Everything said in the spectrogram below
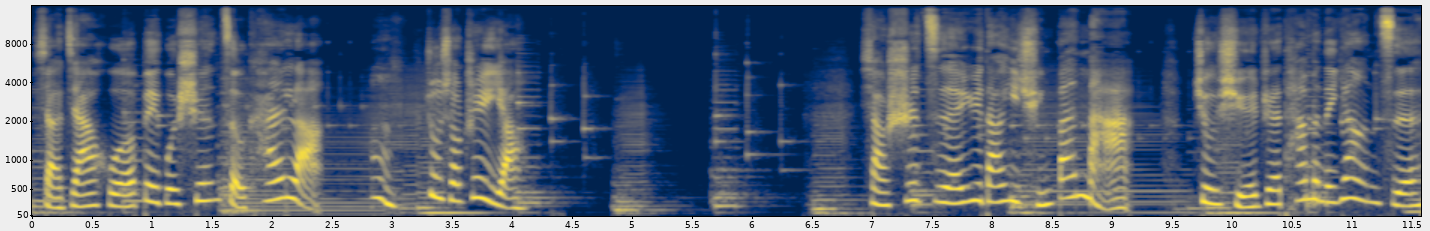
小家伙背过身走开了。嗯，就像这样。小狮子遇到一群斑马，就学着他们的样子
